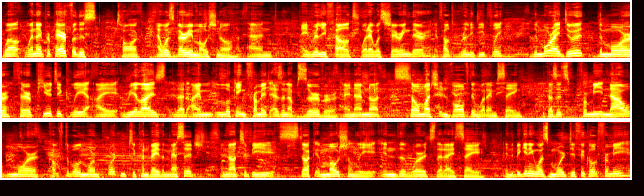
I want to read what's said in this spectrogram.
Well, when I prepared for this talk, I was very emotional and I really felt what I was sharing there. I felt really deeply. The more I do it, the more therapeutically I realize that I'm looking from it as an observer and I'm not so much involved in what I'm saying because it's for me now more comfortable and more important to convey the message and not to be stuck emotionally in the words that I say. In the beginning was more difficult for me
